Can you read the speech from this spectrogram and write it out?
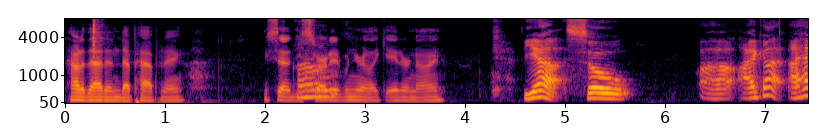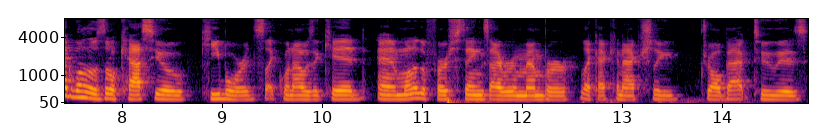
How did that end up happening? You said you Um, started when you were like 8 or 9. yeah so uh, i got i had one of those little casio keyboards like when i was a kid and one of the first things i remember like i can actually draw back to is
